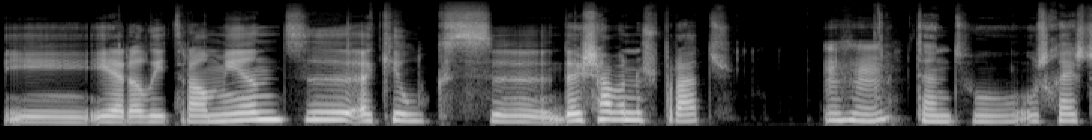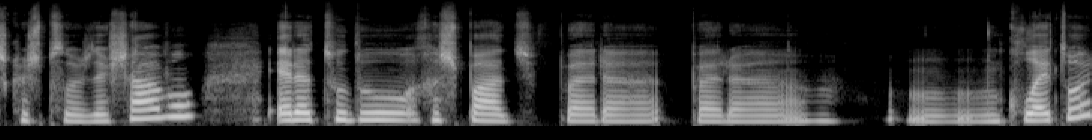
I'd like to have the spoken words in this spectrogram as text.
E, e era literalmente aquilo que se deixava nos pratos. Uhum. Portanto, os restos que as pessoas deixavam era tudo raspado para, para um coletor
